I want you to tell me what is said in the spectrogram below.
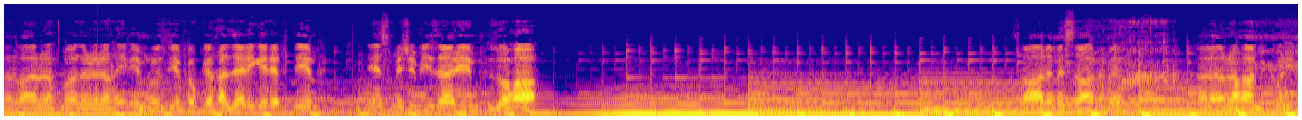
بسم الله الرحمن الرحیم. امروز یه فوک خزری گرفتیم. اسمش می‌ذاریم زوها. سالم سالمه الان رها می‌کنیم.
